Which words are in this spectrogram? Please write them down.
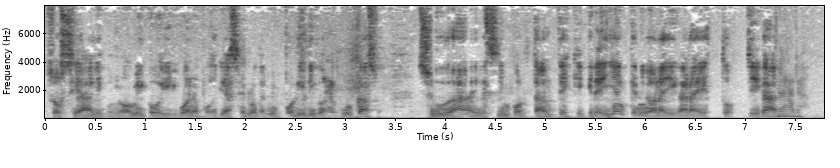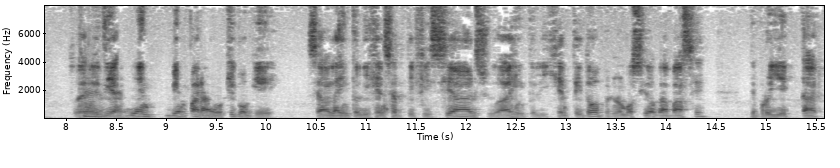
social, económico y bueno, podría serlo también político en algún caso. Ciudades importantes que creían que no iban a llegar a esto, llegaron. Claro. Entonces hoy día es bien, bien paradójico que se habla de inteligencia artificial, ciudades inteligentes y todo, pero no hemos sido capaces de proyectar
